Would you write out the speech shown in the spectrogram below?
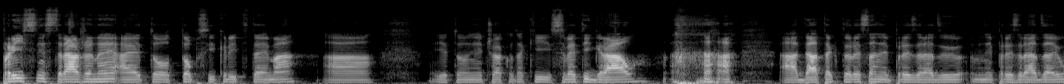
prísne strážené a je to top secret téma a je to niečo ako taký svetý grál a dáta, ktoré sa neprezrádzajú, neprezrádzajú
